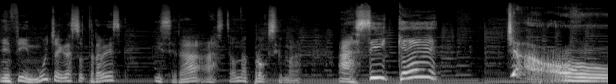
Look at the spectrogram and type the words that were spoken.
En fin, muchas gracias otra vez y será hasta una próxima. Así que... ¡Chao!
